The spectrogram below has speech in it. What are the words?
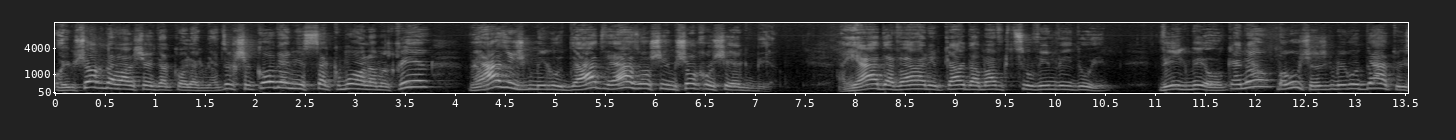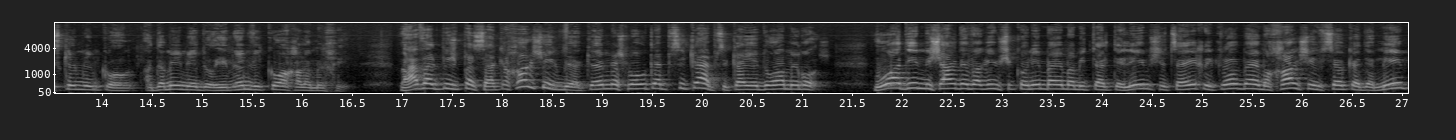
או ימשוך דבר שדרכו להגביה. צריך שקודם יסכמו על המחיר, ואז יש גמירות דעת, ואז או שימשוך או שיגביה. היה הדבר הנמכר דמיו קצובים וידועים, והגביאו, קנאו, ברור שיש גמירות דעת, הוא הסכים למכור, הדמים ידועים, אין ויכוח על המחיר. ואף על פי שפסק אחר שהגביע, כי אין משמעות לפסיקה, הפסיקה ידועה מראש. והוא הדין משאר דברים שקונים בהם המיטלטלים, שצריך לקנות בהם אחר שיפסוק הדמים,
